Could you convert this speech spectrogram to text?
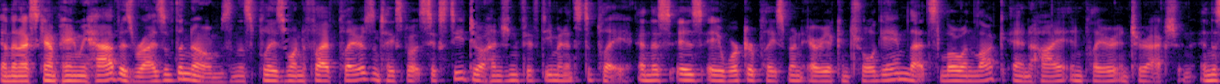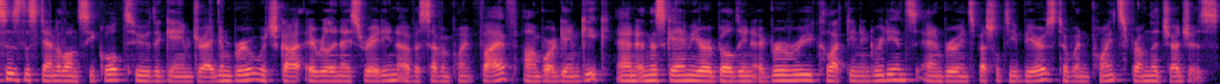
And the next campaign we have is Rise of the Gnomes, and this plays 1 to 5 players and takes about 60 to 150 minutes to play. And this is a worker placement area control game that's low in luck and high in player interaction. And this is the standalone sequel to the game Dragon Brew, which got a really nice rating of a 7.5 on Board Game Geek. And in this game, you're building a brewery, collecting ingredients, and brewing specialty beers to win points from the judges.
